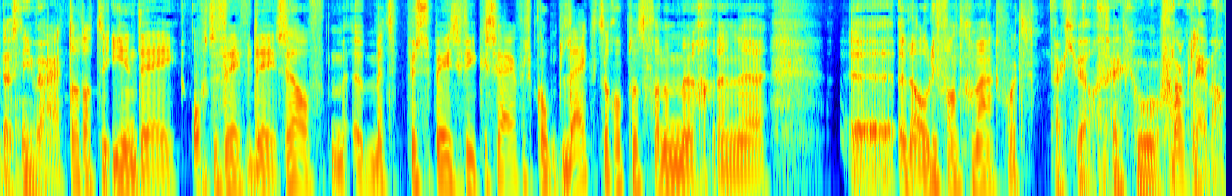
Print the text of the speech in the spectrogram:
dat is niet waar. Maar totdat de IND of de VVD zelf met specifieke cijfers komt, lijkt het erop dat van een mug een, uh, uh, een olifant gemaakt wordt. Dankjewel, Frank Leeman.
